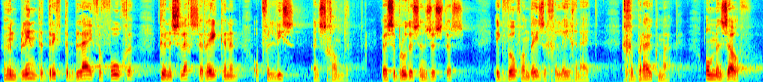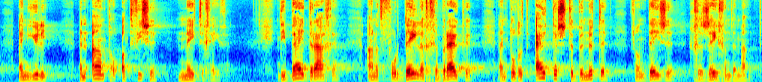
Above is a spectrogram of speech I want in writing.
hun blinde driften blijven volgen, kunnen slechts rekenen op verlies en schande. Beste broeders en zusters, ik wil van deze gelegenheid gebruik maken om mezelf en jullie een aantal adviezen mee te geven. Die bijdragen aan het voordelig gebruiken en tot het uiterste benutten van deze gezegende maand.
